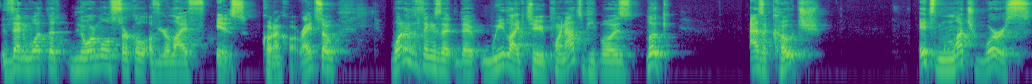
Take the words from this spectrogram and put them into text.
than what the normal circle of your life is, quote unquote, right? So, one of the things that, that we like to point out to people is look, as a coach, it's much worse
